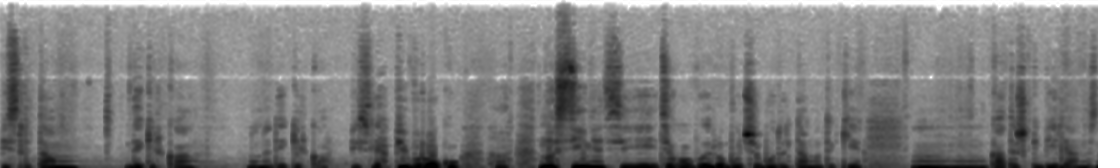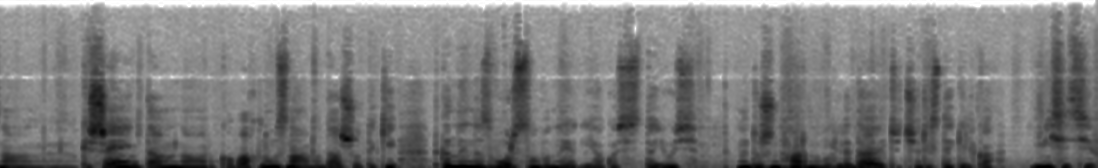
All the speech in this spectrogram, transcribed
після там декілька, ну не декілька, після півроку носіння цієї, цього виробу, чи будуть там отакі катишки біля, не знаю, кишень там, на рукавах. Ну, ми знаємо, да, що такі тканини з ворсом, вони якось стають не дуже гарно виглядають через декілька місяців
